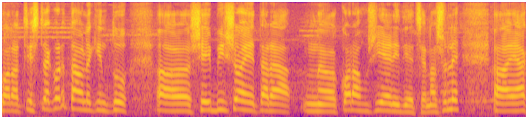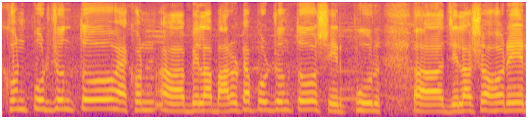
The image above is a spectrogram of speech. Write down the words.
করার চেষ্টা করে, তাহলে কিন্তু সেই বিষয়ে তারা করা হুঁশিয়ারি দিয়েছেন। আসলে এখন পর্যন্ত, এখন বেলা বারোটা পর্যন্ত শেরপুর জেলা শহরের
